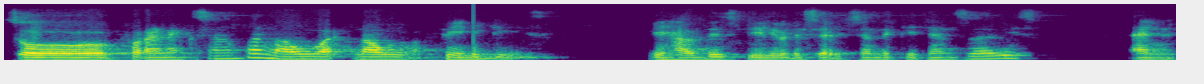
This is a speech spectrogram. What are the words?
So for an example, now what now what we need is we have this delivery service and the kitchen service, and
